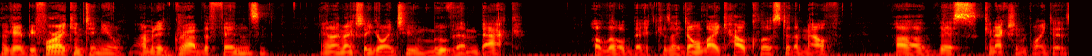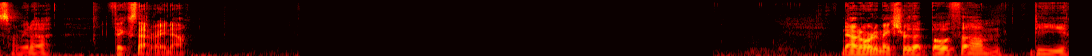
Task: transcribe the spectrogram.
Okay, before I continue, I'm going to grab the fins and I'm actually going to move them back a little bit because I don't like how close to the mouth uh, this connection point is. So I'm going to fix that right now. Now in order to make sure that both um, the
